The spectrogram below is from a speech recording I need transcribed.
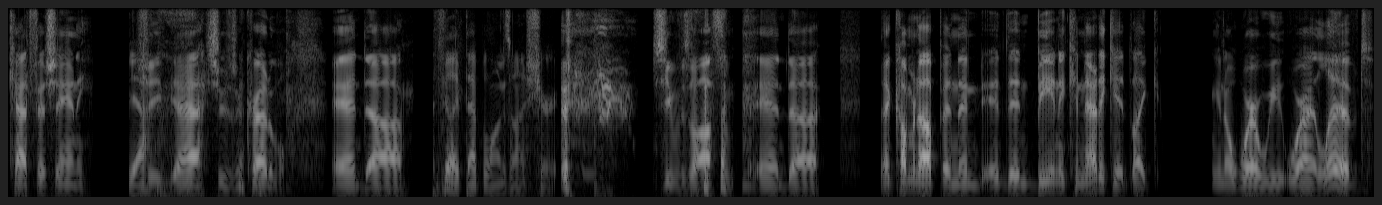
catfish Annie. Yeah, She, yeah, she was incredible, and uh, I feel like that belongs on a shirt. she was awesome. and uh, then coming up, and then and then being in Connecticut, like you know where we where I lived,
